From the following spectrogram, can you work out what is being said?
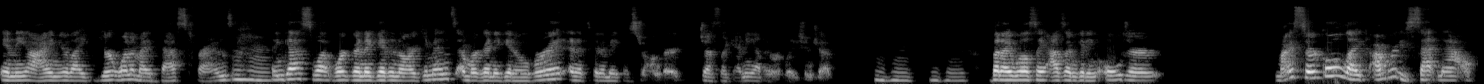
in the eye and you're like, you're one of my best friends, Mhm. then guess what? We're going to get in arguments and we're going to get over it and it's going to make us stronger, just like any other relationship. Mhm. Mhm. But I will say, as I'm getting older, my circle, like, I'm pretty set now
